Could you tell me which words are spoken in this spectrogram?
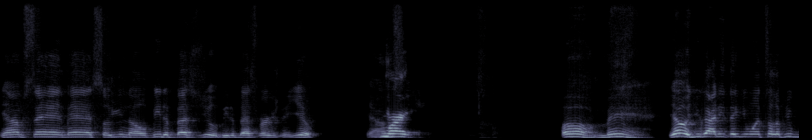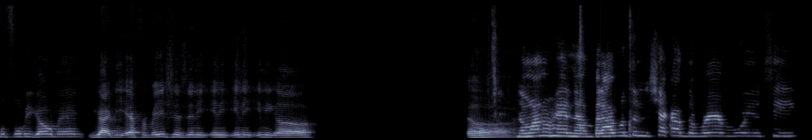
You know what I'm saying, man? So you know, be the best you, be the best version of you. you know right. Oh man. Yo, you got anything you want to tell the people before we go, man? You got any affirmations, any any any any uh uh, no, I don't have none, but I want them to check out the Rare Royalty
